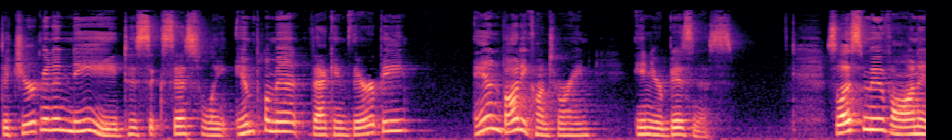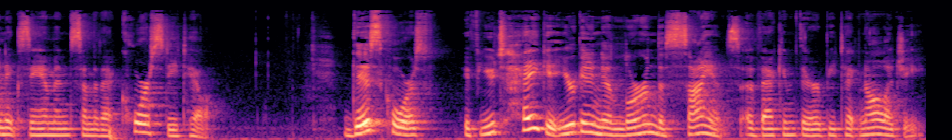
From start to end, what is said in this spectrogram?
that you're going to need to successfully implement vacuum therapy and body contouring in your business. So let's move on and examine some of that course detail. This course, if you take it, you're going to learn the science of vacuum therapy technology.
